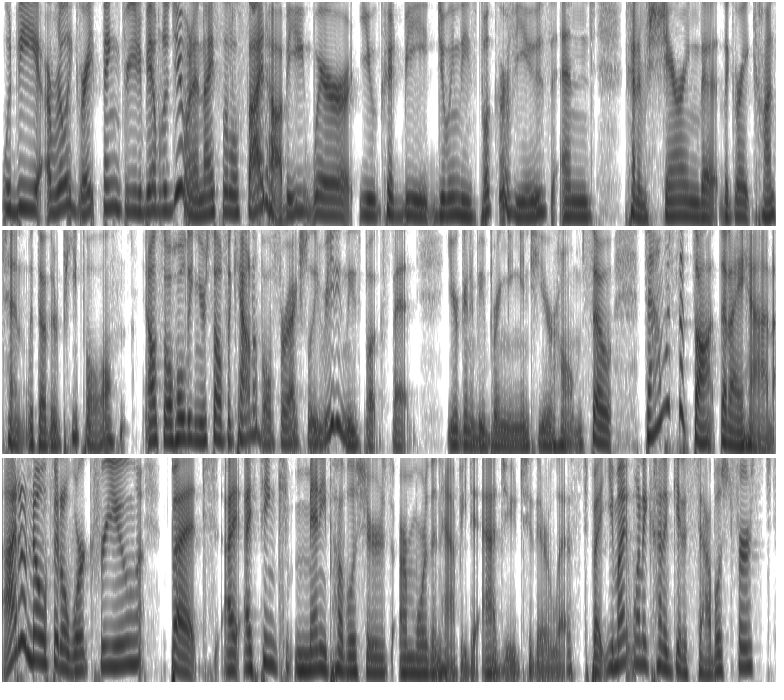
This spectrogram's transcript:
would be a really great thing for you to be able to do and a nice little side hobby where you could be doing these book reviews and kind of sharing the, the great content with other people and also holding yourself accountable for actually reading these books that you're going to be bringing into your home. So that was the thought that I had. I don't know if it'll work for you, but I, I think many publishers are more than happy to add you to their list. But you might want to kind of get established first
